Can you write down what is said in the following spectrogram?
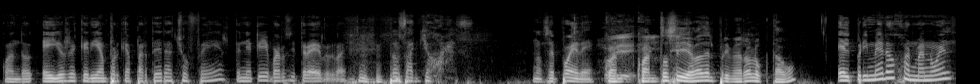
cuando ellos requerían, porque aparte era chofer, tenía que llevarlos y traerlos. Entonces, ¿a qué horas? No se puede. ¿Cuán- Oye, ¿Cuánto se lleva del primero al octavo? El primero, Juan Manuel,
